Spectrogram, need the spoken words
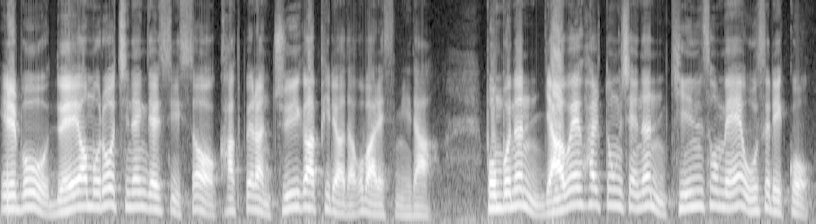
일부 뇌염으로 진행될 수 있어 각별한 주의가 필요하다고 말했습니다. 본부는 야외 활동 시에는 긴 소매의 옷을 입고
